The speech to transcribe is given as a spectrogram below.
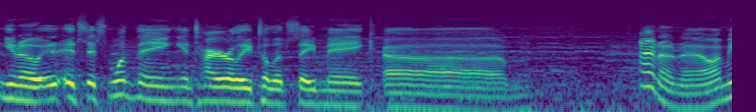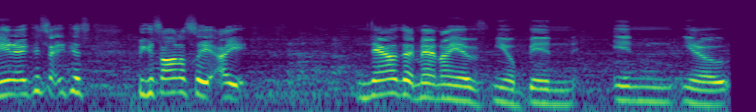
you know, it, it's it's one thing entirely to let's say make um, I don't know. I mean, because because because honestly, I now that Matt and I have you know been in you know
